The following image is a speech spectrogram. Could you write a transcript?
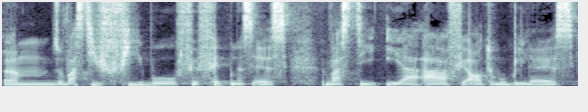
ähm, so was die FIBO für Fitness ist, was die IAA für Automobile ist,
